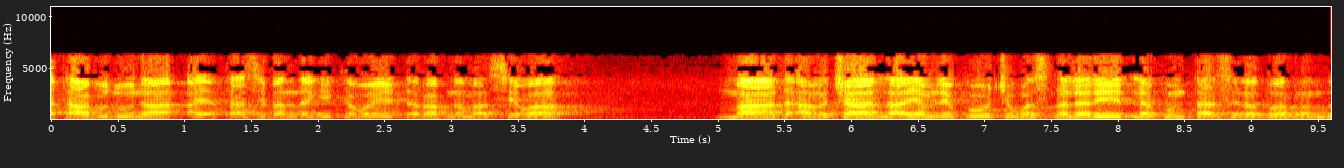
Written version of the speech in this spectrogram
اتعبدونا ایتاس بندگی کوي ته رب نما سیوا ما د اغچا لا یملکو چې وسنه لري لکم تاسو له ضررن د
